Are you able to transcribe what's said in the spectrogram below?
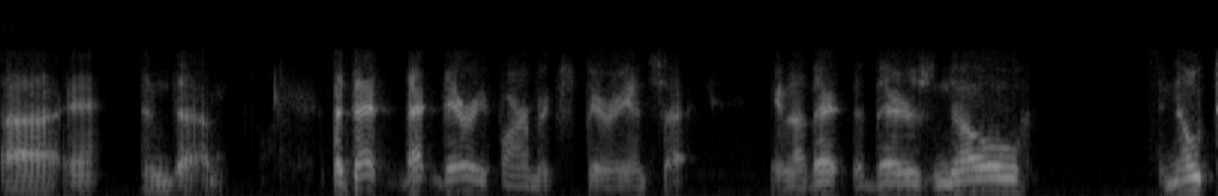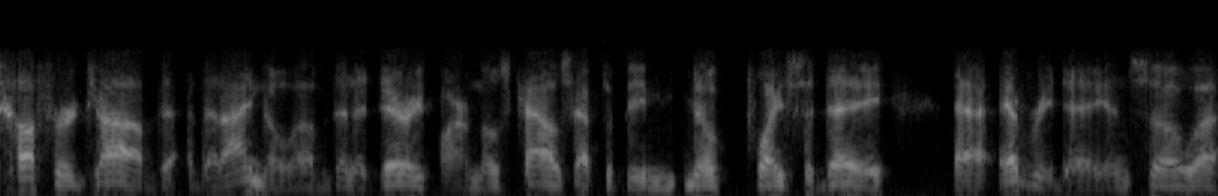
uh, and, and uh, but that that dairy farm experience, uh, you know, there there's no no tougher job that, that I know of than a dairy farm. Those cows have to be milked twice a day, uh, every day, and so uh,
